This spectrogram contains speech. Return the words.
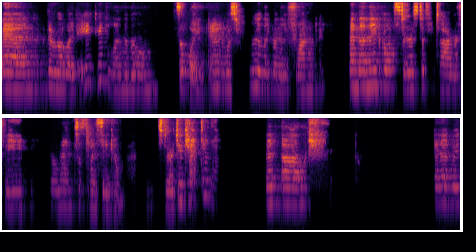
And there were like eight people in the room, so and it was really, really fun. And then they'd go upstairs to photography, and then sometimes they come back upstairs, you can't do that. And, um, and we,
